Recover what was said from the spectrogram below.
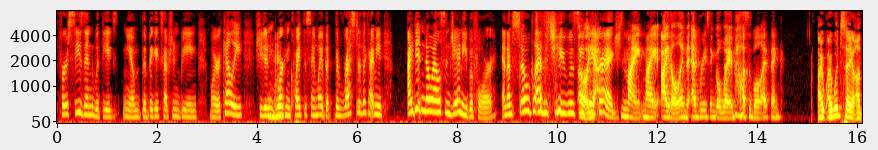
first season with the ex- you know the big exception being Moira Kelly she didn't Mhm. work in quite the same way but the rest of the I mean I didn't know Allison Janney before and I'm so glad that she was CJ oh yeah, Craig she's my my idol in every single way possible. I think. I, I would say on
